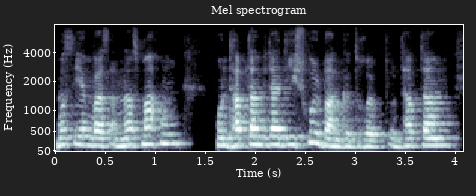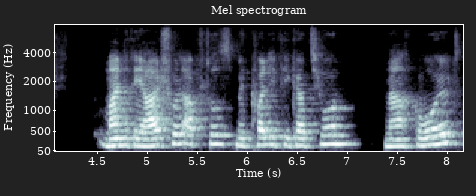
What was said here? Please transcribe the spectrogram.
muss irgendwas anders machen und habe dann wieder die Schulbank gedrückt und habe dann meinen Realschulabschluss mit Qualifikation nachgeholt,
